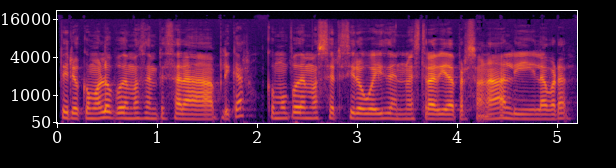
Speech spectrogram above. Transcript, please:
pero ¿cómo lo podemos empezar a aplicar? ¿Cómo podemos ser zero waste en nuestra vida personal y laboral?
